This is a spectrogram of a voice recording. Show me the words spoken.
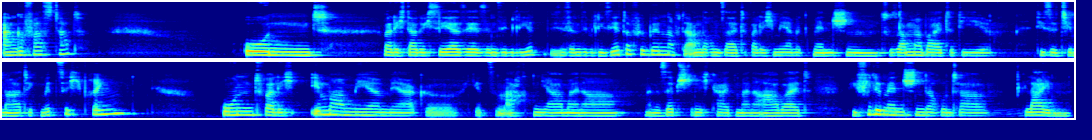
angefasst hat und weil ich dadurch sehr, sehr sensibilisiert, sensibilisiert dafür bin. Auf der anderen Seite, weil ich mehr mit Menschen zusammenarbeite, die diese Thematik mit sich bringen. Und weil ich immer mehr merke, jetzt im achten Jahr meiner, meiner Selbstständigkeit, meiner Arbeit, wie viele Menschen darunter leiden.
